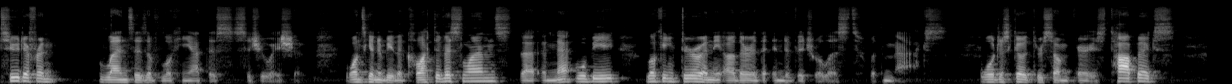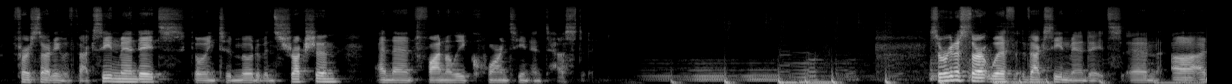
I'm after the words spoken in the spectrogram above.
two different lenses of looking at this situation. One's going to be the collectivist lens that Annette will be looking through, and the other, the individualist with Max. We'll just go through some various topics, first starting with vaccine mandates, going to mode of instruction, and then finally quarantine and testing. So we're going to start with vaccine mandates, and uh,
